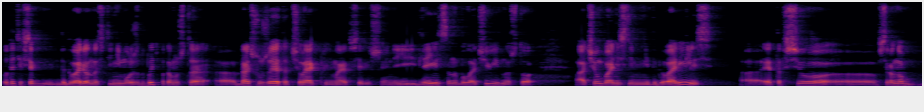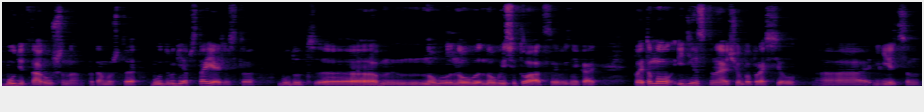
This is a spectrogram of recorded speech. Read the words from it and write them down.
Вот этих всех договоренностей не может быть, потому что дальше уже этот человек принимает все решения. И для Ельцина было очевидно, что о чем бы они с ним не договорились, это все все равно будет нарушено, потому что будут другие обстоятельства, будут новые, новые, новые ситуации возникать. Поэтому единственное, о чем попросил Ельцин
